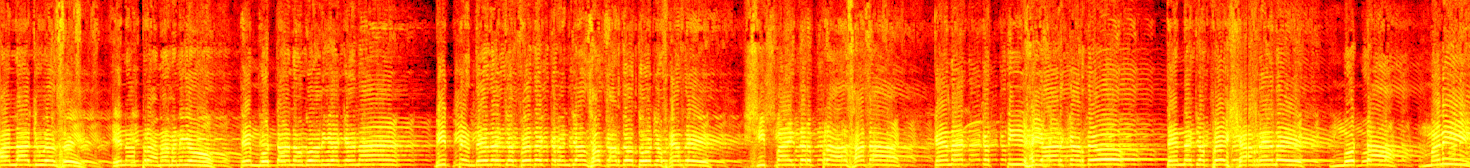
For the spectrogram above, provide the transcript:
Pala USA ਇਹਨਾਂ ਭਰਾਵਾਂ ਮੰਨਿਓ ਤੇ ਮੋਟਾ ਲੰਗੋਵਾਲੀਆ ਕਹਿੰਦਾ ਵੀ ਭਿੰਦੇ ਦੇ ਜੱਫੇ ਤੇ 5500 ਕਰ ਦਿਓ ਦੋ ਜੱਫਿਆਂ ਦੇ। ਸ਼ੀਪਾ ਇਧਰ ਭਰਾ ਸਾਡਾ ਕਹਿੰਦਾ 31000 ਕਰ ਦਿਓ। ਤਿੰਨ ਜੱਫੇ ਸ਼ਰਨੇ ਦੇ ਮੋਟਾ ਮਣੀ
